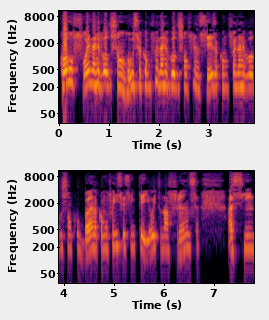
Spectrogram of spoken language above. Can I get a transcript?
como foi na Revolução Russa, como foi na Revolução Francesa, como foi na Revolução Cubana, como foi em 68 na França, assim,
